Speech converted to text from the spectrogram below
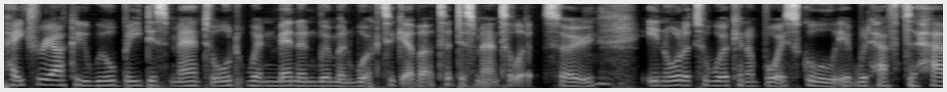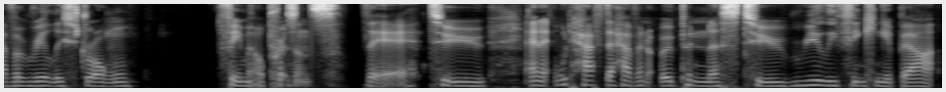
patriarchy will be dismantled when men and women work together to dismantle it. So, in order to work in a boys' school, it would have to have a really strong female presence there to, and it would have to have an openness to really thinking about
